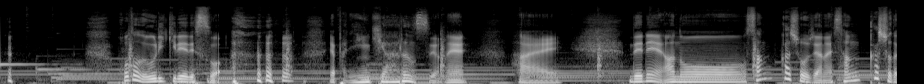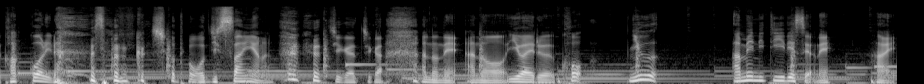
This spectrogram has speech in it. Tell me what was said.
ほとんど売り切れですわ やっぱ人気あるんすよね。はい。でね、あのー、3箇所じゃない、3箇所でかっこ悪いな。3箇所でおじさんやな。違う違う。あのね、あのー、いわゆる、こ、ニューアメニティですよね。はい。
